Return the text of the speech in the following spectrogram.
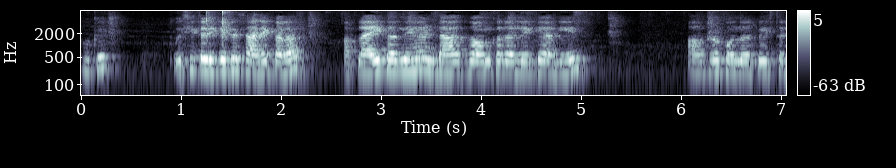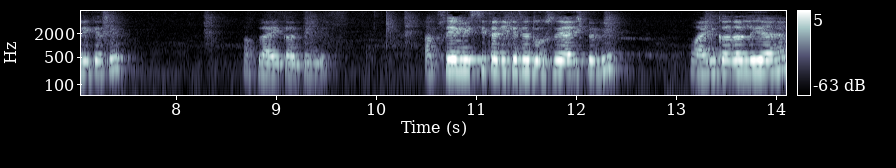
ओके तो इसी तरीके से सारे कलर अप्लाई करने हैं. डार्क ब्राउन कलर लेके अगेन आउटर कॉर्नर पे इस तरीके से अप्लाई कर देंगे. अब सेम इसी तरीके से दूसरे आइज़ पे भी वाइन कलर लिया है.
